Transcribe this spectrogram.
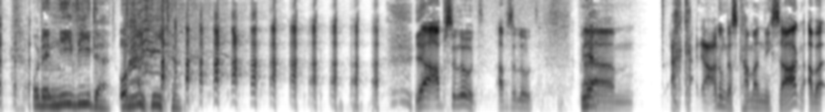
Oder nie wieder, Oh. nie wieder. ja, absolut, absolut. Ja. Ähm, ach, keine Ahnung, das kann man nicht sagen, aber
